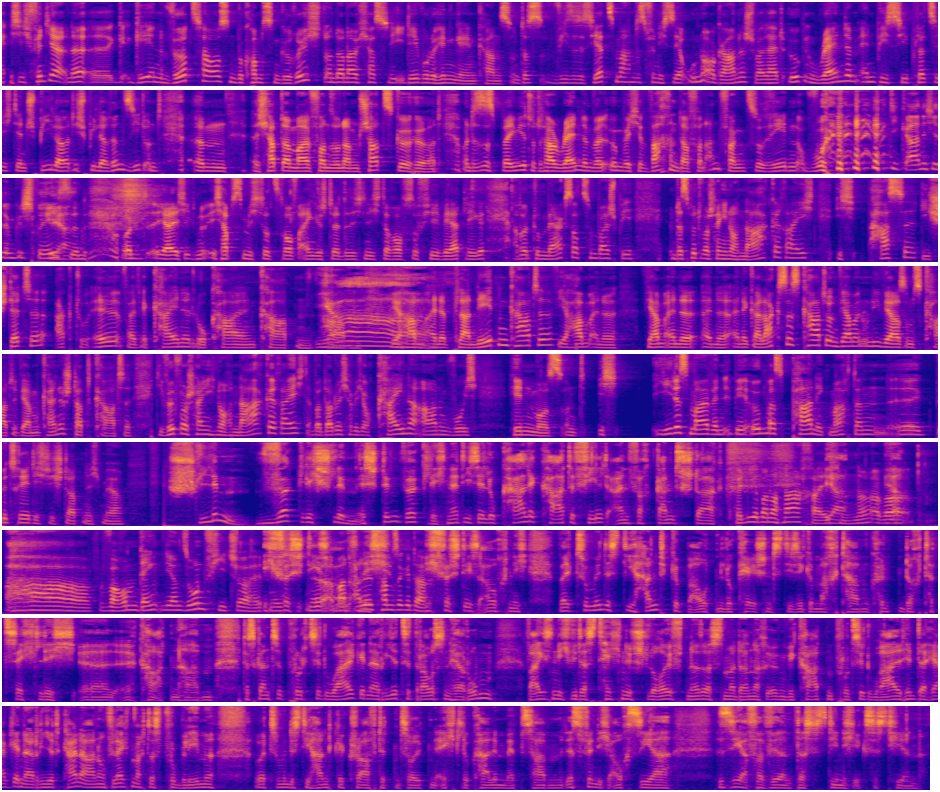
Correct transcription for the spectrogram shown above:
Ich, ich finde ja, ne, äh, geh in ein Wirtshaus und bekommst ein Gerücht und ich- hast du die Idee, wo du hingehen kannst. Und das, wie sie es jetzt machen, das finde ich sehr unorganisch, weil halt irgendein random NPC plötzlich den Spieler, die Spielerin sieht und ähm, ich habe da mal von so einem Schatz gehört. Und das ist bei mir total random, weil irgendwelche Wachen davon anfangen zu reden, obwohl die gar nicht in einem Gespräch Ja. sind. Und ja, ich, ich habe es mich jetzt darauf eingestellt, dass ich nicht darauf so viel Wert lege. Aber du merkst auch zum Beispiel, und das wird wahrscheinlich noch nachgereicht, ich hasse die Städte aktuell, weil wir keine lokalen Karten Ja. haben. Wir haben eine Planetenkarte, wir haben eine, wir haben eine, eine, eine Galaxiskarte und wir haben eine Universumskarte. Wir haben keine Stadtkarte. Die wird wahrscheinlich noch nachgereicht, aber dadurch habe ich auch keine Ahnung, wo ich hin muss. Und ich jedes Mal, wenn mir irgendwas Panik macht, dann äh, betrete ich die Stadt nicht mehr. Schlimm, wirklich schlimm. Es stimmt wirklich, ne? Diese lokale Karte fehlt einfach ganz stark. Können die aber noch nachreichen, Ja, ne? Aber ah, warum denken die an so ein Feature halt Ich nicht? verstehe es ne? Aber an auch alles nicht. haben sie gedacht. Ich verstehe es auch nicht, weil zumindest die handgebauten Locations, die sie gemacht haben, könnten doch tatsächlich äh, äh, Karten haben. Das ganze prozedural generierte draußen herum, weiß nicht, wie das technisch läuft, ne, dass man dann nach irgendwie Karten prozedural hinterher generiert. Keine Ahnung, vielleicht macht das Probleme, aber zumindest die handgecrafteten sollten echt lokale Maps haben. Das finde ich auch sehr, sehr verwirrend, dass die nicht existieren.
